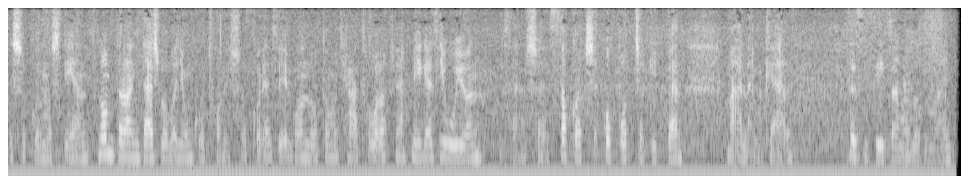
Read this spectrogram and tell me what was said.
és akkor most ilyen lomtalanításban vagyunk otthon, és akkor ezért gondoltam, hogy hát ha valakinek még ez jó jön, hiszen se szakad, se kopott, csak éppen már nem kell. Köszi szépen az adományt!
